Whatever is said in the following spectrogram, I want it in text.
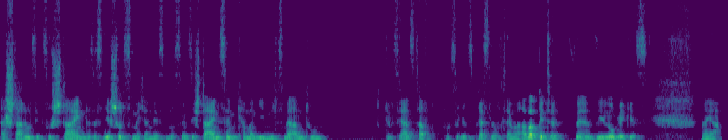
erstarren sie zu Stein. Das ist ihr Schutzmechanismus. Wenn sie Stein sind, kann man ihnen nichts mehr antun. Ganz ernsthaft, wozu gibt es Presslufthämmer? Aber bitte, die Logik ist, naja.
